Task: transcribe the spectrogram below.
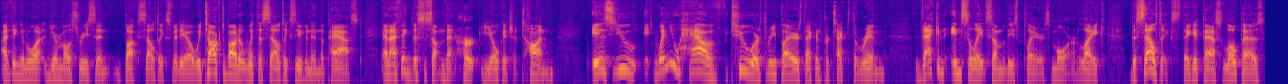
I think in what your most recent Bucks Celtics video, we talked about it with the Celtics even in the past, and I think this is something that hurt Jokic a ton. Is you when you have two or three players that can protect the rim, that can insulate some of these players more. Like the Celtics, they get past Lopez.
